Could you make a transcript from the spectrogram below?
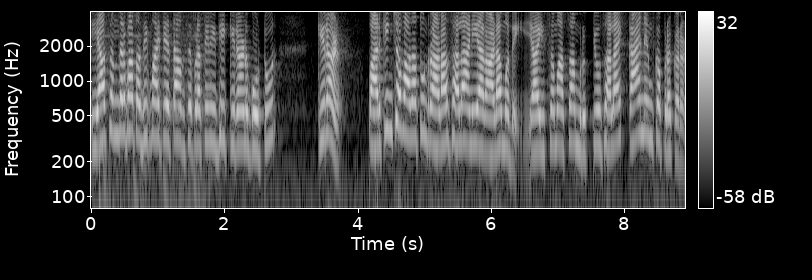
या संदर्भात अधिक माहिती येतात आमचे प्रतिनिधी किरण गोटूर. किरण पार्किंगच्या वादातून राडा झाला आणि या राडामध्ये या इसमाचा मृत्यू झालाय. काय नेमकं प्रकरण?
